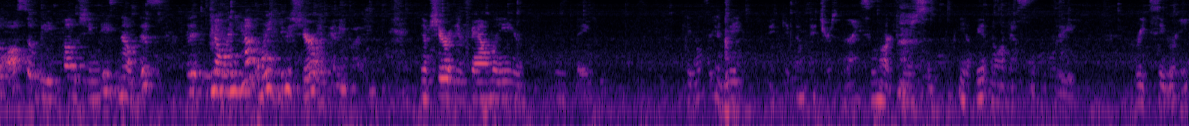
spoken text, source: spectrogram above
also be publishing these, no, this, it- you know, when you have a link, you can share it with anybody. You know, share it with your family or anything. Okay, don't forget make, make- get them pictures nice and large, you know, Vietnam has some great, great scenery.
